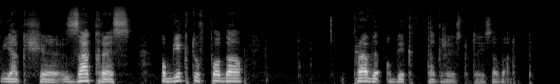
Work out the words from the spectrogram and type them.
jak się zakres obiektów poda, prawy obiekt także jest tutaj zawarty.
